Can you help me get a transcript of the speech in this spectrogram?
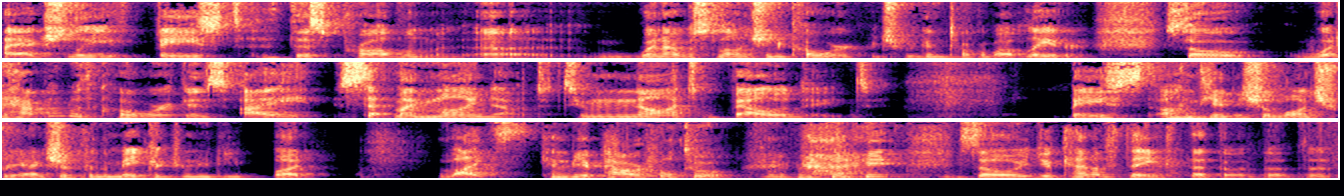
I actually faced this problem uh, when I was launching Cowork, which we can talk about later. So what happened with Cowork is I set my mind out to not validate based on the initial launch reaction from the maker community, but likes can be a powerful tool, right? So you kind of think that the the, the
